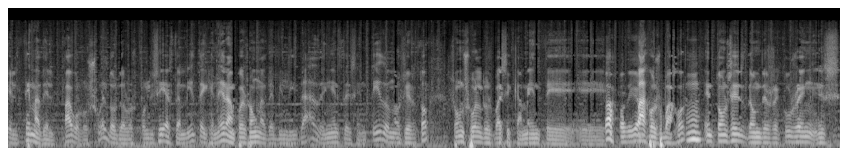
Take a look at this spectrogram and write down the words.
el tema del pago, los sueldos de los policías también te generan pues una debilidad en este sentido, ¿no es cierto? Son sueldos básicamente eh, bajos, bajos, mm. entonces donde recurren es,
